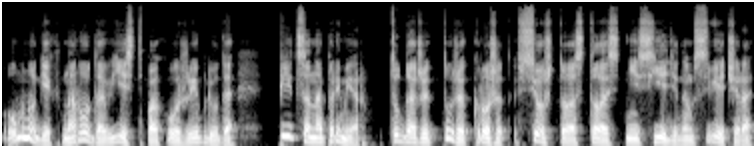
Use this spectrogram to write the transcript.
У многих народов есть похожие блюда. Пицца, например. Туда же тоже крошат все, что осталось несъеденным с вечера.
